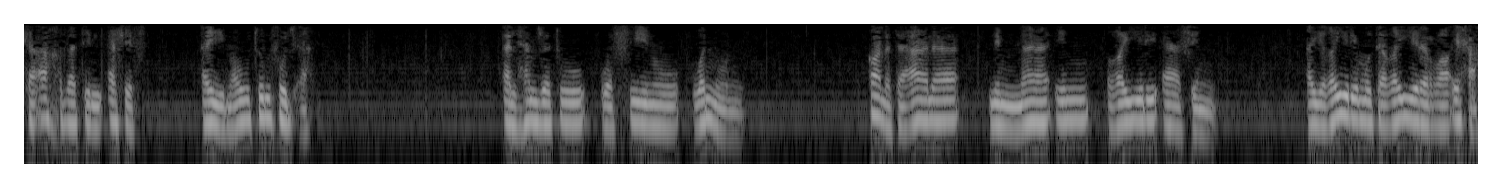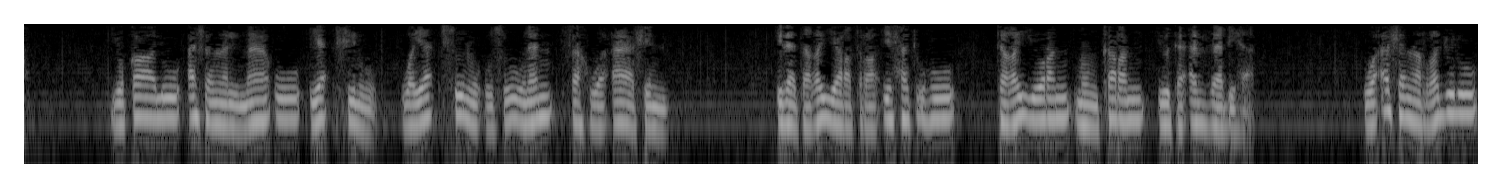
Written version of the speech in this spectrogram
كأخذة الأسف أي موت الفجأة. الهمزة والسين والنون. قال تعالى من ماء غير آس أي غير متغير الرائحة. يقال أسن الماء يأسن ويأسن أسونا فهو آس. إذا تغيرت رائحته تغيرا منكرا يتأذى بها. وأسن الرجل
